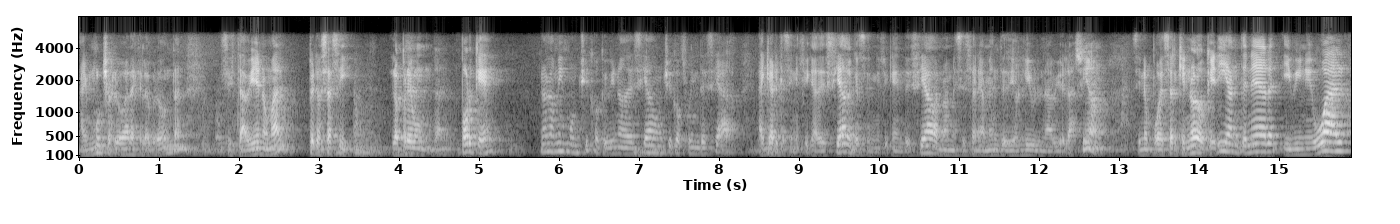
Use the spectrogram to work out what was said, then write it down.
Hay muchos lugares que lo preguntan, si está bien o mal, pero es así. Lo preguntan. ¿Por qué? No es lo mismo un chico que vino deseado, un chico fue indeseado. Hay que ver qué significa deseado, qué significa indeseado. No necesariamente Dios libre una violación, sino puede ser que no lo querían tener y vino igual,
